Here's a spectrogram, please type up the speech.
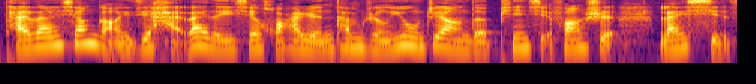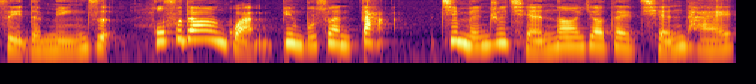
台湾、香港以及海外的一些华人，他们仍用这样的拼写方式来写自己的名字。胡佛档案馆并不算大。进门之前呢，要在前台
